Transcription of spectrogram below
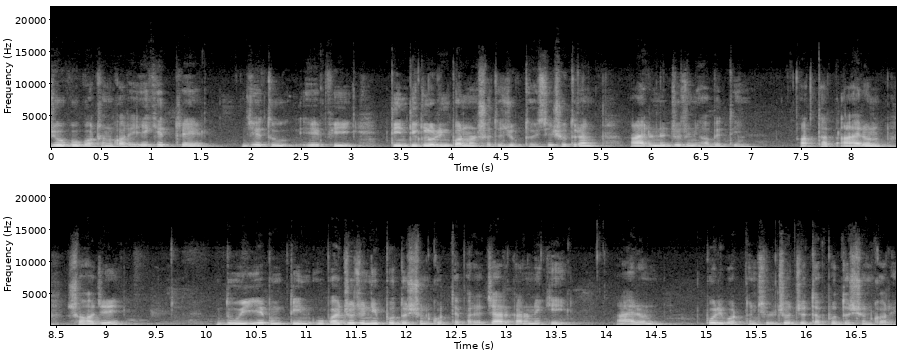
যৌগ গঠন করে। এক্ষেত্রে যেহেতু এফি তিনটি ক্লোরিন পরমাণুর সাথে যুক্ত হয়েছে, সুতরাং আয়রনের যোজনী হবে তিন। অর্থাৎ আয়রন সহজে দুই এবং তিন উভয় যোজনী প্রদর্শন করতে পারে, যার কারণে কি? আয়রন পরিবর্তনশীল যোজ্যতা প্রদর্শন করে।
